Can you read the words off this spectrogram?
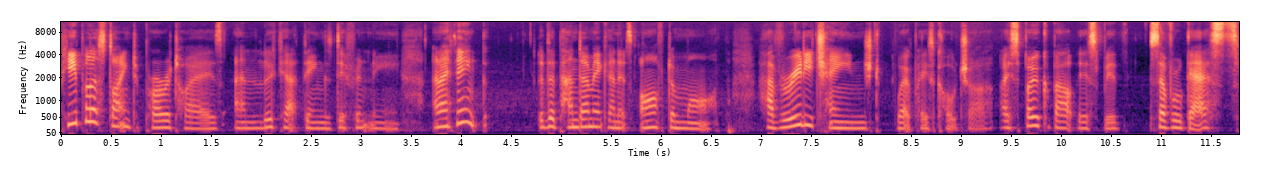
people are starting to prioritize and look at things differently. And I think the pandemic and its aftermath have really changed workplace culture. I spoke about this with several guests.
